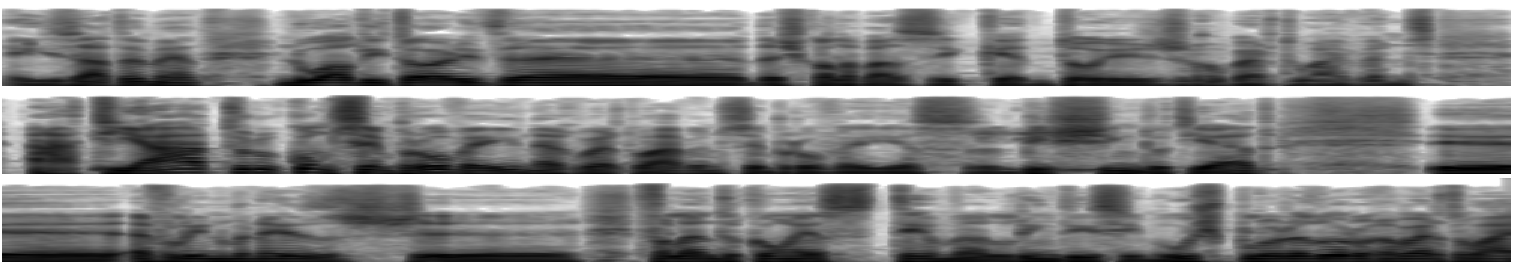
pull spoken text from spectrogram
Exatamente. No auditório da, da Escola Básica 2 Roberto Ivans. Há teatro, como sempre houve aí na Roberto Ivans, sempre houve aí esse bichinho do teatro. Eh, Avelino Menezes eh, falando com esse tema lindíssimo. O explorador Roberto Ivans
